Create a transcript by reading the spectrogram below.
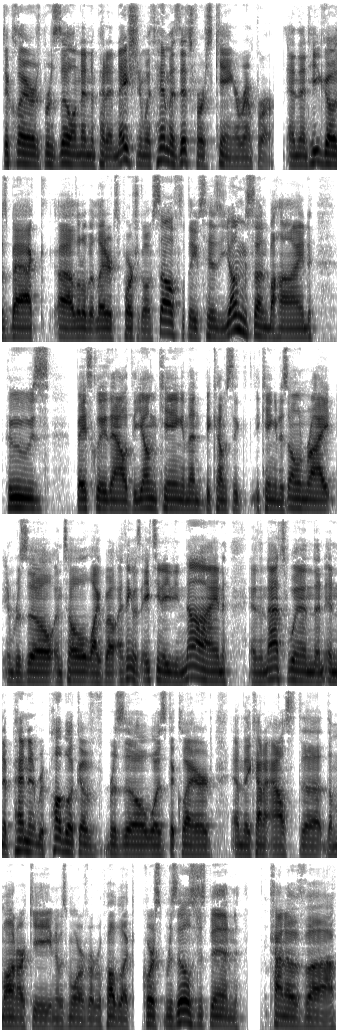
declares Brazil an independent nation with him as its first king or emperor. And then he goes back uh, a little bit later to Portugal himself, leaves his young son behind, who's basically now the young king and then becomes the, the, king in his own right in Brazil until like about I think it was 1889 and then that's when an independent republic of Brazil was declared and they kind of oust the the monarchy and it was more of a republic. Of course, Brazil's just been kind of uh,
